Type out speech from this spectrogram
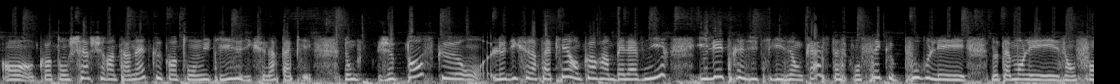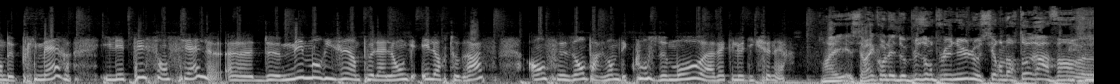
quand on cherche sur Internet que quand on utilise le dictionnaire papier. Donc je pense que le dictionnaire papier a encore un bel avenir. Il est très utilisé en classe parce qu'on sait que pour les, notamment les enfants de primaire, il est essentiel euh, de mémoriser un peu la langue et l'orthographe en faisant par exemple des de mots avec le dictionnaire. Ouais, c'est vrai qu'on est de plus en plus nuls aussi en orthographe, hein, euh,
